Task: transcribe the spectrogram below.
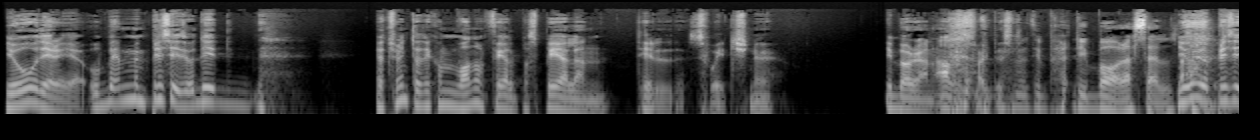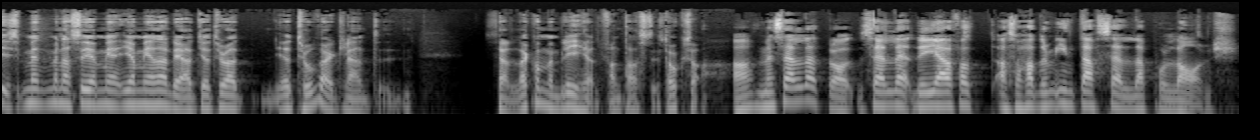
Jo, det är det ju. Men precis. Och det, jag tror inte att det kommer vara något fel på spelen till Switch nu. i början alls faktiskt. Det är bara- Zelda. Jo, jo precis. Men, men alltså jag, men, jag menar det att jag tror att, jag tror verkligen att Zelda kommer bli helt fantastiskt också. Ja, men Zelda är ett bra, Zelda, det är i alla fall, alltså hade de inte haft Zelda på launch,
